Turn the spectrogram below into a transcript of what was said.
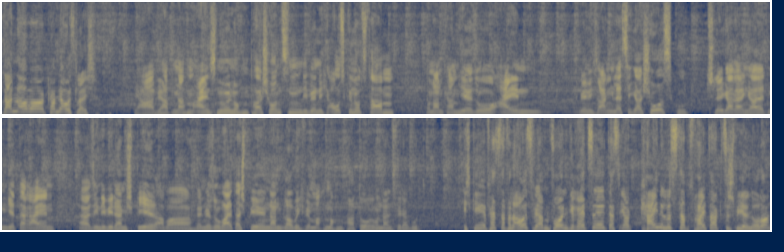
Dann aber kam der Ausgleich. Ja, wir hatten nach dem 1-0 noch ein paar Chancen, die wir nicht ausgenutzt haben. Und dann kam hier so ein, ich will nicht sagen lässiger Schuss, gut Schläger reingehalten, geht da rein, äh, sind die wieder im Spiel. Aber wenn wir so weiterspielen, dann glaube ich, wir machen noch ein paar Tore und dann ist wieder gut. Ich gehe fest davon aus, wir haben vorhin gerätselt, dass ihr keine Lust habt, Freitag zu spielen, oder?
